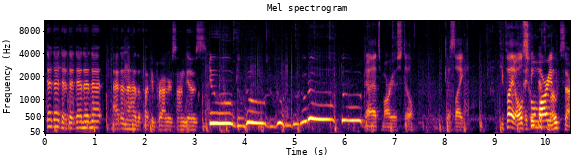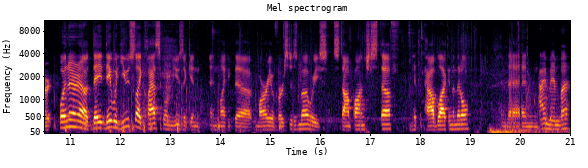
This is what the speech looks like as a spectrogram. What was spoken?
Da, da, da, da, da, da, da. I don't know how the fucking progress song goes. Do, do, do, do, do, do, do, do. No, that's Mario still. Because, like, if you played old school Mario. Mozart. Well, no, no, no. They, they would use, like, classical music in, in, like, the Mario versus mode where you stomp on stuff and hit the pow block in the middle. And then. I remember.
